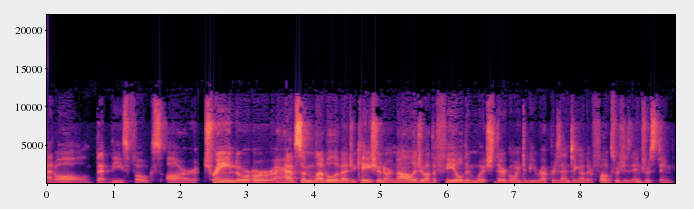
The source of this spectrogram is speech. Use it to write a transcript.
at all that these folks are trained or, or, have some level of education or knowledge about the field in which they're going to be representing other folks which is interesting.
